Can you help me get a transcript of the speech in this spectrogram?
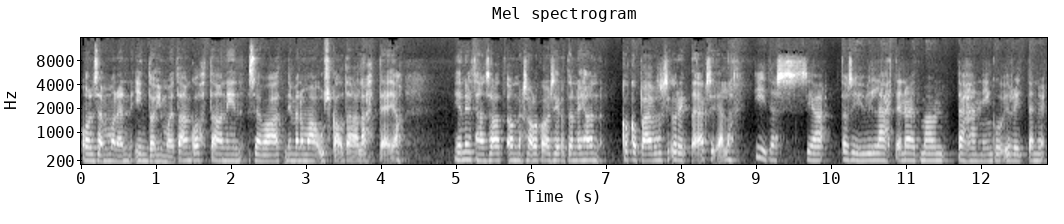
on semmoinen intohimo jotain kohtaa, niin se vaan, nimenomaan uskaltaa lähteä. Ja, ja nythän sä oot onneksi olkoon siirtynyt ihan koko päiväiseksi yrittäjäksi vielä. Kiitos ja tosi hyvin lähtenyt, että mä oon tähän niin kuin yrittänyt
